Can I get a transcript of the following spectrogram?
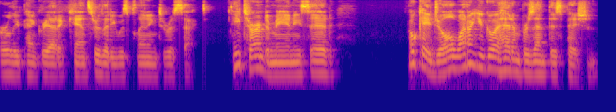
early pancreatic cancer that he was planning to resect. He turned to me and he said okay joel why don't you go ahead and present this patient?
